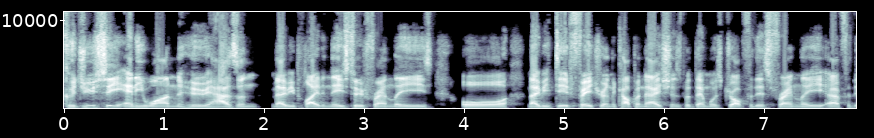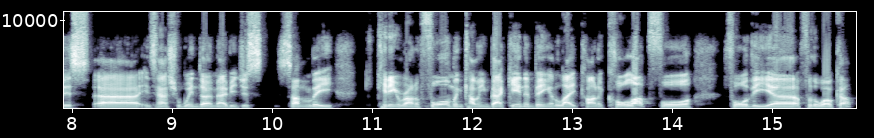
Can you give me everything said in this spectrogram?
could you see anyone who hasn't maybe played in these two friendlies or maybe did feature in the Cup of Nations but then was dropped for this friendly uh, for this uh, international window maybe just suddenly getting a run of form and coming back in and being a late kind of call up for for the uh, for the World Cup?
